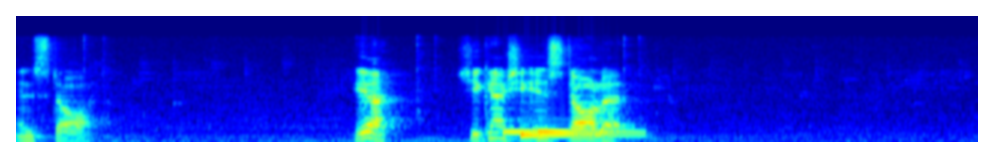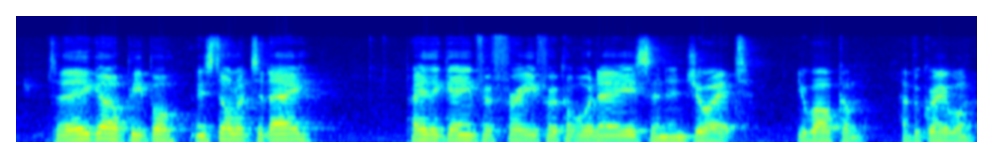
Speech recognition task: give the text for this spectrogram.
Install. Yeah, so you can actually install it. So there you go, people. Install it today. Play the game for free for a couple of days and enjoy it. You're welcome. Have a great one.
